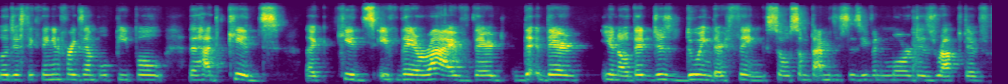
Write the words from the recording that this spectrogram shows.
logistic thing, and for example, people that had kids, like kids, if they arrive, they're they're you know they're just doing their thing. So sometimes this is even more disruptive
